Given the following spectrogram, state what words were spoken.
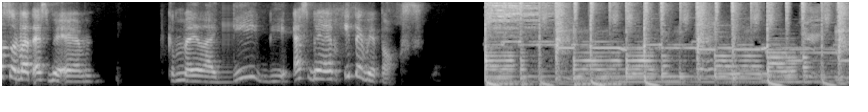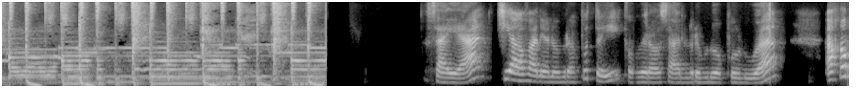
Halo Sobat SBM, kembali lagi di SBM ITB Talks. Saya, Cia Fania Nugra Putri, Kewirausahaan 2022, akan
